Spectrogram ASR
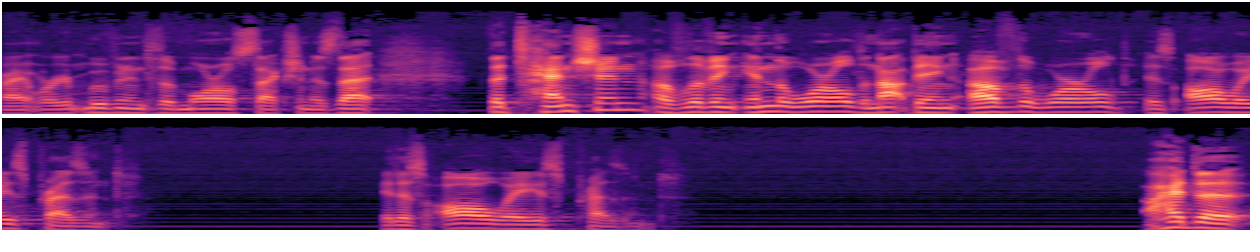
right? We're moving into the moral section, is that the tension of living in the world and not being of the world is always present. It is always present. I had to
